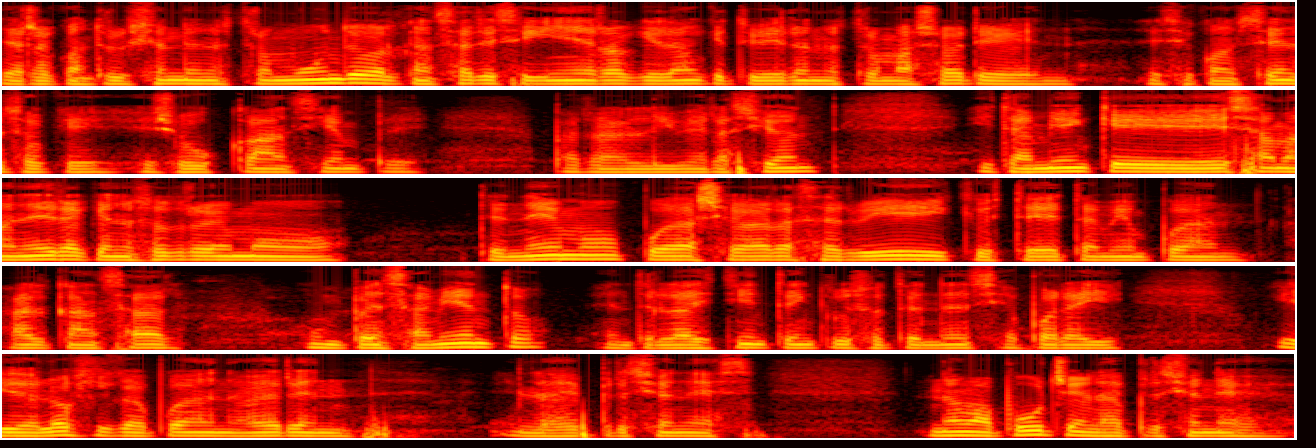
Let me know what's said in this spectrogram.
de reconstrucción de nuestro mundo, alcanzar ese guinero que tuvieron nuestros mayores, ese consenso que ellos buscaban siempre para la liberación y también que esa manera que nosotros hemos, tenemos pueda llegar a servir y que ustedes también puedan alcanzar un pensamiento entre las distintas incluso tendencias por ahí ideológicas puedan haber en, en las expresiones no mapuche, en las expresiones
